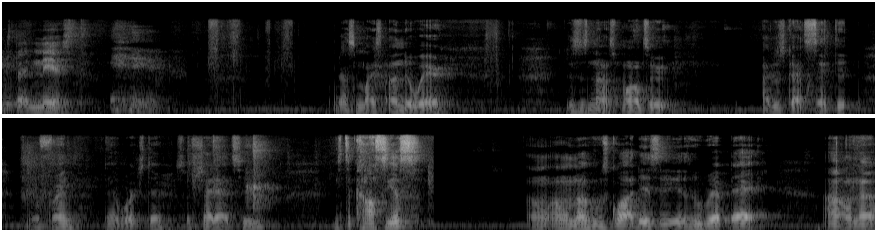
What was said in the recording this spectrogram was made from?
What's that nest? Got some nice underwear. This is not sponsored. I just got sent it from a friend that works there. So shout out to you, Mr. Cassius. I don't, I don't know whose squad this is. Who rep that? I don't know.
